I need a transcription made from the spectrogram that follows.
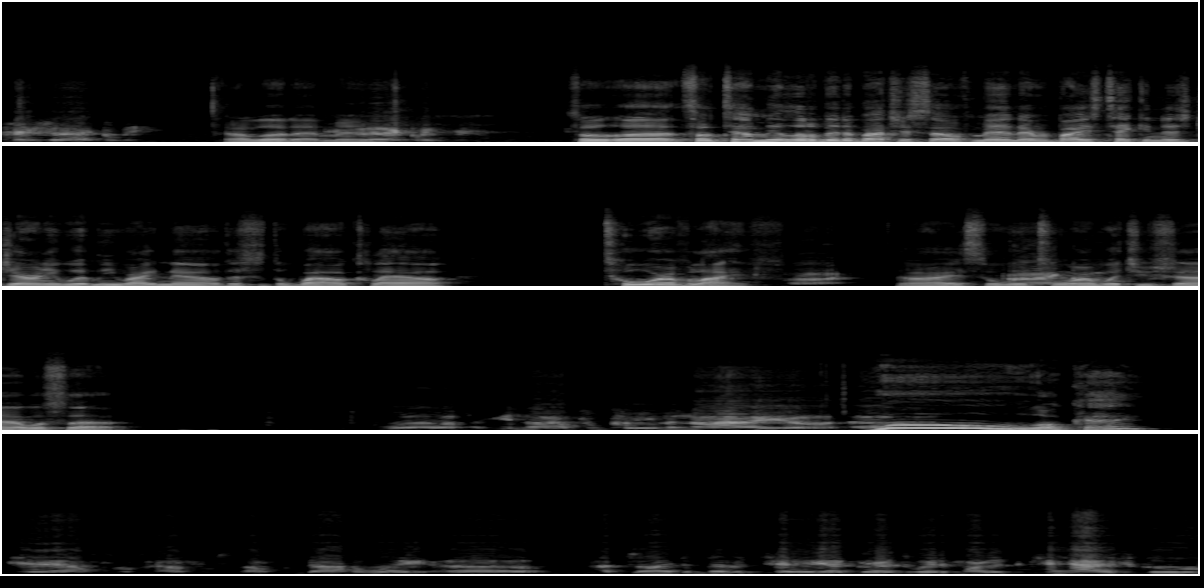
Exactly. I love that, man. Exactly. So, uh, so tell me a little bit about yourself, man. Everybody's taking this journey with me right now. This is the Wild Cloud Tour of Life. All right, so we're right, touring cool. with you, Sean. What's up? Well, you know, I'm from Cleveland, Ohio. Uh, Woo! Okay. Yeah, I'm from, I'm from, I'm from down the way. Uh, I joined the military. I graduated Martin Luther King High School.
